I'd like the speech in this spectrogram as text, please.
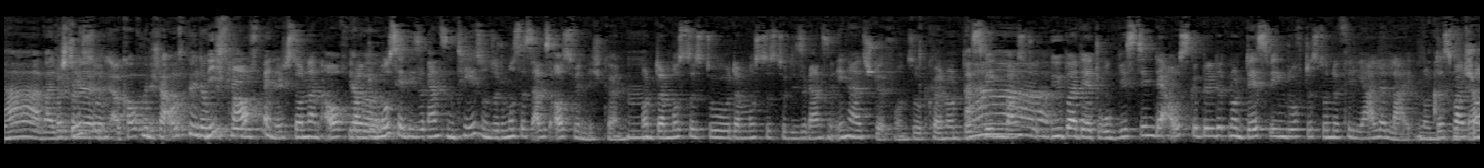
Ah, weil du eine kaufmännische Ausbildung Nicht kaufmännisch, sondern auch, Ja, weil du musst ja diese ganzen Thesen und so, du musst das alles auswendig Mhm. können. Und dann musstest du, dann musstest du diese ganzen Inhaltsstoffe und so können. Und deswegen Ah. warst du über der Drogistin der Ausgebildeten und deswegen durftest du eine Filiale leiten. Und das Ach, war schon,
